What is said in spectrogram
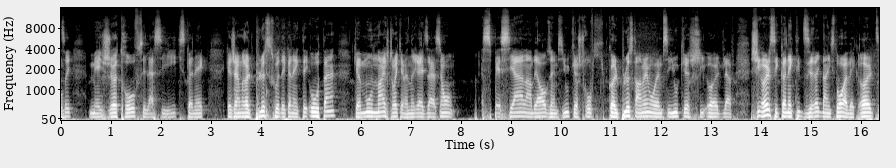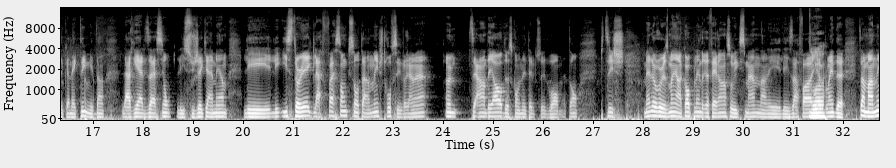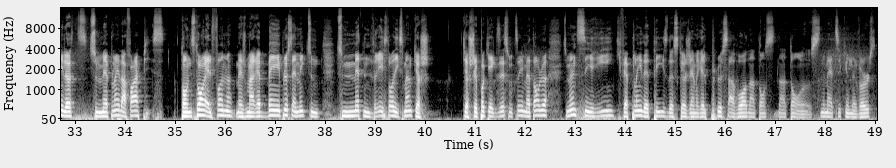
mais je trouve que c'est la série qui se connecte, que j'aimerais le plus qu'il soit déconnecté. Autant que Moon Knight, je trouvais qu'il y avait une réalisation spéciale en dehors du MCU que je trouve qui colle plus quand même au MCU que She-Hulk. La- She-Hulk, c'est connecté direct dans l'histoire avec Hulk, c'est connecté, mais dans la réalisation, les sujets qu'il amène, les, les easter eggs, la façon qu'ils sont amenés, je trouve que c'est vraiment un en dehors de ce qu'on est habitué de voir, mettons. Puis tu sais, malheureusement, il y a encore plein de références aux X-Men dans les, les affaires. Il y a plein de. Tu sais, à un moment donné, là, tu, tu me mets plein d'affaires, puis ton histoire est le fun, là, mais je m'aurais bien plus aimé que tu me, tu me mettes une vraie histoire d'X-Men que je que je sais pas qui existe ou tu sais mettons là tu mets une série qui fait plein de teases de ce que j'aimerais le plus avoir dans ton dans ton cinématique universe.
